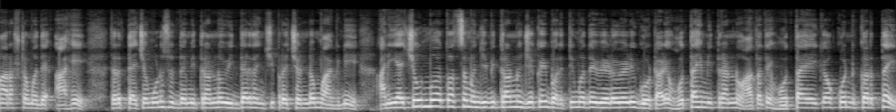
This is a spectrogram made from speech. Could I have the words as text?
महाराष्ट्रामध्ये आहे. तर त्याच्यामुळे सुद्धा मित्रांनो विद्यार्थ्यांची प्रचंड मागणी आणि याच्याहून महत्त्वाचं म्हणजे मित्रांनो जे काही भरतीमध्ये वेळोवेळी घोटाळे होत आहे मित्रांनो आता ते होत आहे किंवा कोण करतंय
